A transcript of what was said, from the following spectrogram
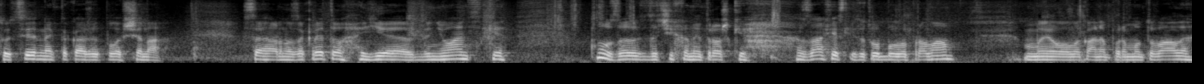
суцільна, як то кажуть, площина. Все гарно закрито, є нюансики. Ну, за- зачиханий трошки захист, і тут було пролам. Ми його локально поремонтували.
